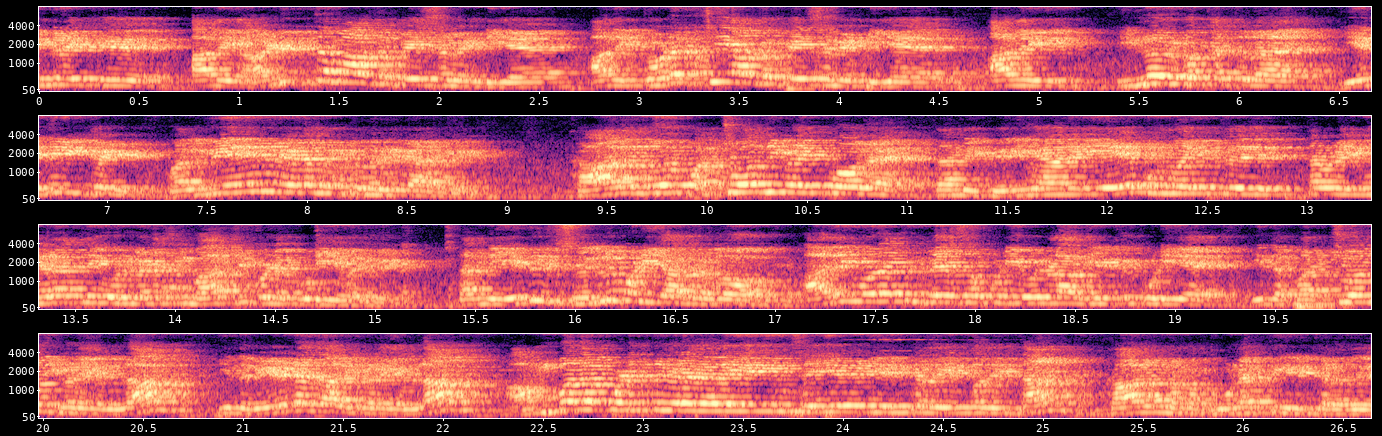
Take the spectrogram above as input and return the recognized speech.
இன்றைக்கு அதை அழுத்தமாக பேச வேண்டிய அதை தொடர்ச்சியாக பேச வேண்டிய அதை இன்னொரு பக்கத்துல எதிரிகள் பல்வேறு இடமிட்டு வருகிறார்கள். காலந்தோறும் பச்சோந்திகளைப் போல தன்னை பெரியாரையே முன்வைத்து தன்னுடைய நிறத்தை ஒரு இடத்தில் மாற்றிக்கொள்ளக்கூடியவர்கள். தன்னை தந்தை எது செல்லுபடியாகிறதோ அதை உரத்து பேசக்கூடியவர்களாக இருக்கக்கூடிய இந்த பச்சோந்திகளை எல்லாம் இந்த வேடதாரிகளை எல்லாம் அம்ப வேலையையும் செய்ய வேண்டியிருக்கிறது என்பதைத்தான் காலம் நமக்கு உணர்த்தி இருக்கிறது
